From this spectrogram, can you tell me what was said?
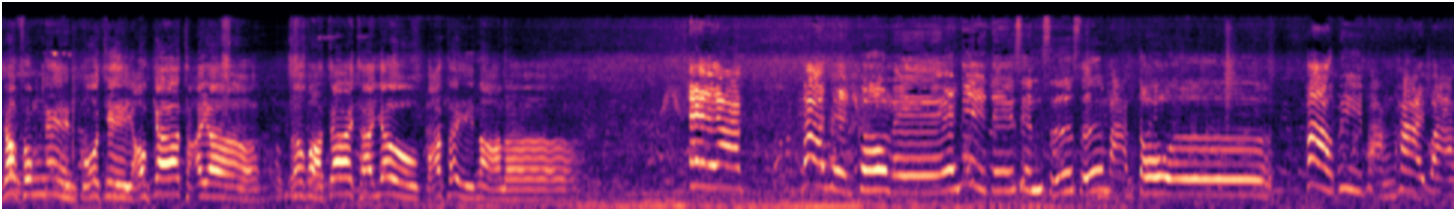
要逢年过节要夹菜呀，呃，娃仔才有把菜拿了。哎呀，老面哥嘞，你的心思是蛮多哦，好比螃蟹八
